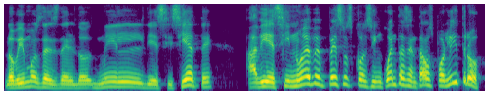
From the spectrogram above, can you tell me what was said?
lo vimos desde el 2017, a 19 pesos con 50 centavos por litro.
